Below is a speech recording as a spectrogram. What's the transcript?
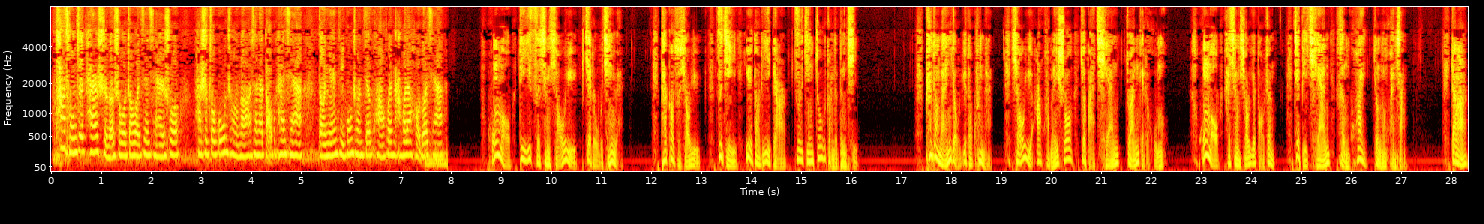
他从最开始的时候找我借钱，说他是做工程的，现在倒不开钱，等年底工程结款会拿回来好多钱。洪某第一次向小雨借了五千元。他告诉小雨，自己遇到了一点资金周转的问题。看到男友遇到困难，小雨二话没说就把钱转给了胡某。胡某还向小雨保证，这笔钱很快就能还上。然而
